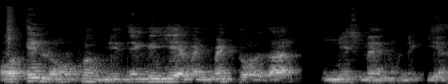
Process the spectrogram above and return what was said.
और इन लोगों को हम नहीं देंगे, ये अमेंडमेंट 2019 में इन्होंने किया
